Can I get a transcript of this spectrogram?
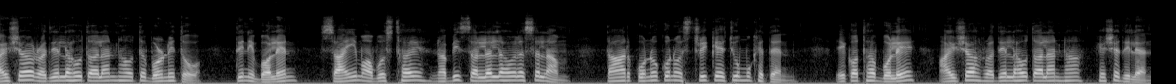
আয়সা রদিয়াল্লাহ তাল্লাহ্ন হতে বর্ণিত, তিনি বলেন, সাইম অবস্থায় নবী সাল্লাহ সাল্লাম তাঁর কোনো কোনো স্ত্রীকে চুমু খেতেন। কথা বলে আয়সা রদিয়াল্লাহ তাল্লাহ্ন হেসে দিলেন।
